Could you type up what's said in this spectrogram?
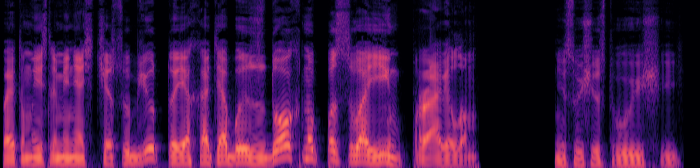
Поэтому если меня сейчас убьют, то я хотя бы сдохну по своим правилам. Несуществующий.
